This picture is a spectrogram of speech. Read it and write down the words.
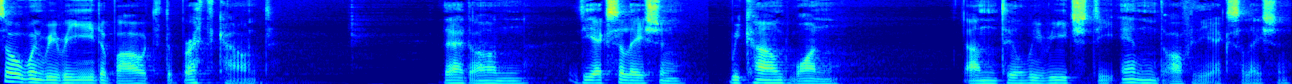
So, when we read about the breath count, that on the exhalation we count one until we reach the end of the exhalation,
